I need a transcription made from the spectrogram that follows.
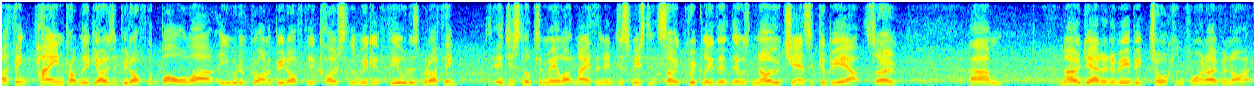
I think Paine probably goes a bit off the bowler. He would have gone a bit off the close to the wicket fielders, but I think it just looked to me like Nathan had dismissed it so quickly that there was no chance it could be out. So. Um, no doubt it'll be a big talking point overnight,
